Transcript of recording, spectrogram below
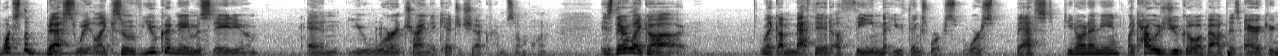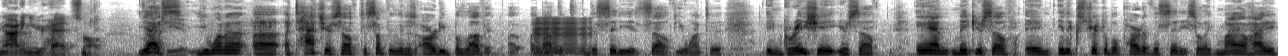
what's the best way like so if you could name a stadium and you weren't trying to catch a check from someone, is there like a like a method, a theme that you think works works best? Do you know what I mean? Like how would you go about this? Eric, you're nodding your head, so it's up to Yes, you. you, want to uh, attach yourself to something that is already beloved uh, about the, the city itself. You want to ingratiate yourself and make yourself an inextricable part of the city. So, like Mile High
